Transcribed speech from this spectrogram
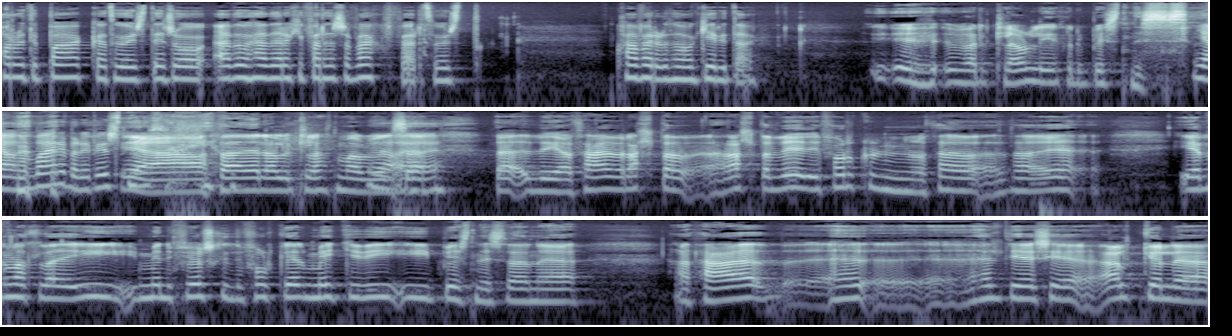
horfið tilbaka, þú veist, eins og ef þú hefðir ekki farið þessa vegferð, þú veist, hvað verður þá að gera í dag? Ég var kláli í einhverju business Já, þú væri bara í business. Já, það er alveg klart mál Já, já, já. Það, það hefur alltaf, alltaf verið í forgruninu og það, það er, er náttúrulega í, í minni fjölskyldu fólk er mikið í, í business þannig að, að það he- held ég að sé algjörlega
